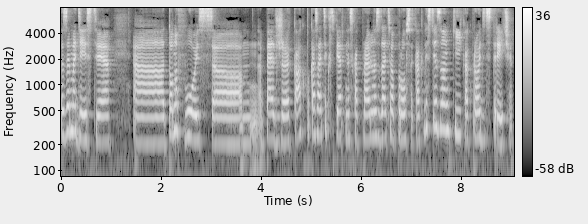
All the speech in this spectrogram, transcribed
взаимодействие, tone of voice, а, опять же, как показать экспертность, как правильно задать вопросы, как вести звонки, как проводить встречи.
